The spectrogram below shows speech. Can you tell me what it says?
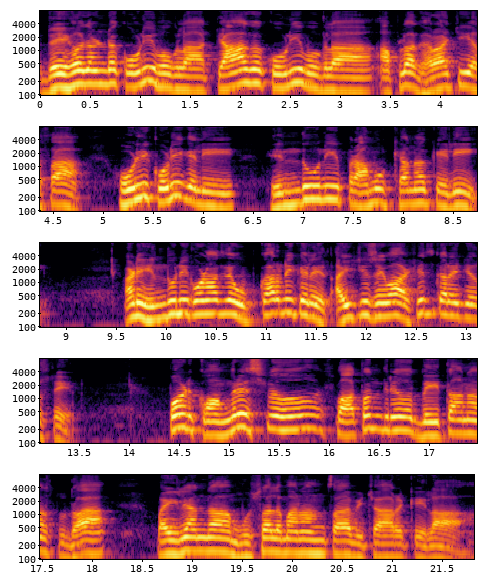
देहदंड कोणी भोगला? त्याग कोणी भोगला? आपल्या घराची असा होळी कोणी केली? हिंदूंनी प्रामुख्यानं केली. आणि हिंदूंनी कोणातले उपकार नाही केलेत आईची सेवा अशीच करायची असते. पण काँग्रेसनं स्वातंत्र्य देताना सुद्धा पहिल्यांदा मुसलमानांचा विचार केला.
